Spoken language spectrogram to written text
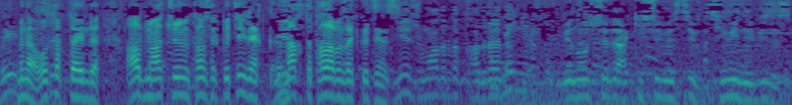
Міне осы жақта енді алдымен аты жөнін таныстырып кетсеңіз және нақты талабыңызды айтып кетсеңіз. мен жұмадырда қадырәлі мен осы жерде әке шешемен істеймін семейный бизнес.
